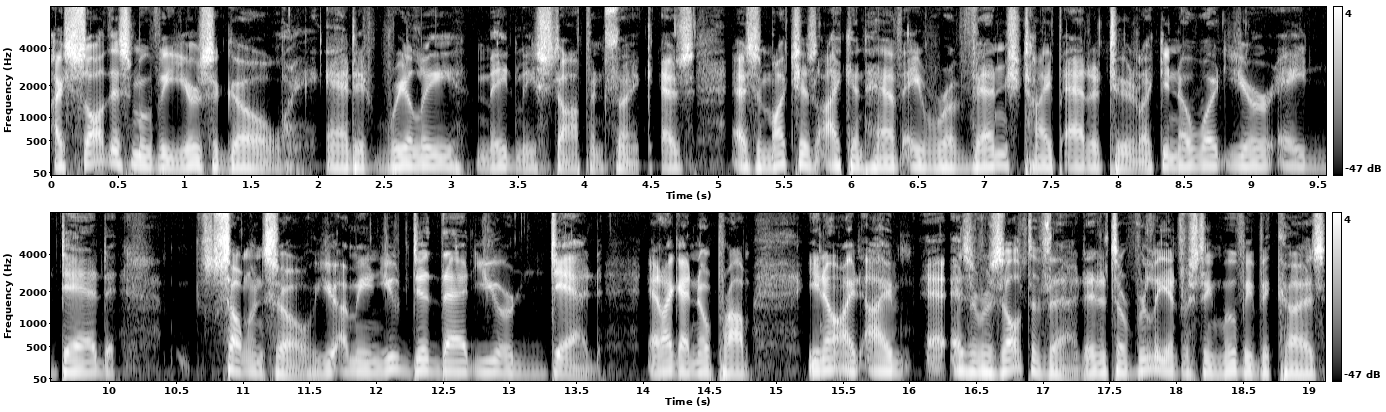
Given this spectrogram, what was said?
I saw this movie years ago, and it really made me stop and think. As as much as I can have a revenge type attitude, like you know what, you're a dead so and so. I mean, you did that, you're dead, and I got no problem. You know, I, I as a result of that, and it's a really interesting movie because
